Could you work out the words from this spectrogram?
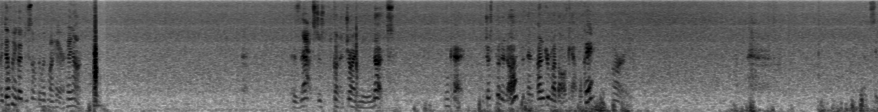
I definitely got to do something with my hair. Hang on. Because that's just going to drive me nuts. Okay, just put it up and under my ball cap, okay? All right. Let's see.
